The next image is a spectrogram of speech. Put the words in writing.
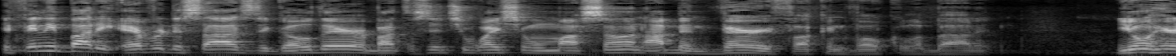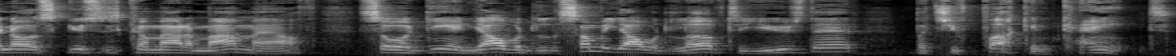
If anybody ever decides to go there about the situation with my son, I've been very fucking vocal about it. You don't hear no excuses come out of my mouth. So again, y'all would some of y'all would love to use that, but you fucking can't.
